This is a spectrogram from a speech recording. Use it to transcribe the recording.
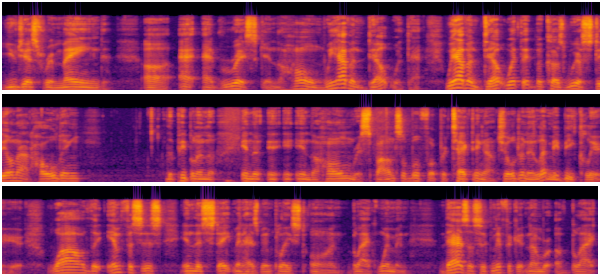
you just remained uh, at, at risk in the home. We haven't dealt with that. We haven't dealt with it because we're still not holding the people in the in the in the home responsible for protecting our children and let me be clear here while the emphasis in this statement has been placed on black women there's a significant number of black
